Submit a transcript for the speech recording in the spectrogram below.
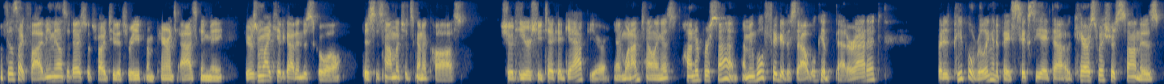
it feels like five emails a day, so it's probably two to three from parents asking me, here's where my kid got into school. This is how much it's going to cost. Should he or she take a gap year? And what I'm telling is 100%. I mean, we'll figure this out. We'll get better at it. But is people really going to pay 68000 Kara Swisher's son has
